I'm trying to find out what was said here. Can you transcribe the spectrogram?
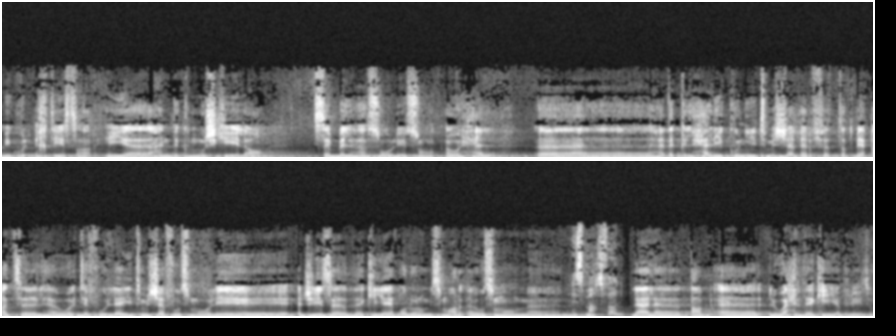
بكل اختصار هي عندك مشكلة تصيب لها solution أو حل. آه هذاك الحل يكون يتمشى غير في تطبيقات الهواتف ولا يتمشى في اسمه. les أجهزة ذكية يقولوا لهم smart أو اسمهم آه smartphones la la tab آه الواح ذكية plutôt.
